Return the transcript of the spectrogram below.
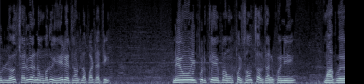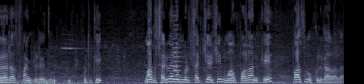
ఊళ్ళో సర్వే నెంబరు ఏరే దాంట్లో పడ్డది. మేము ఇప్పటికే ముప్పై సంవత్సరాలు దాన్ని కొని మాకు రెస్పాన్స్ లేదు ఇప్పటికి. మాకు సర్వే నెంబర్ సెర్చ్ చేసి మా పొలానికి పాస్బుక్లు కావాలా.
